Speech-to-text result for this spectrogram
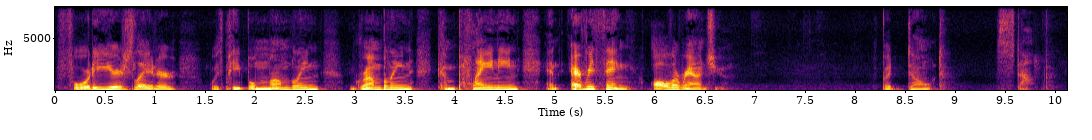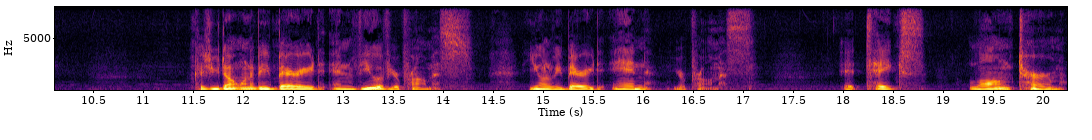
40 years later, with people mumbling, grumbling, complaining, and everything all around you. But don't stop. Because you don't want to be buried in view of your promise. You want to be buried in your promise. It takes long term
